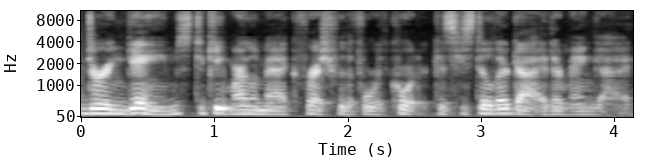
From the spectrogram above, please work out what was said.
during games to keep Marlon Mack fresh for the fourth quarter because he's still their guy, their main guy.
